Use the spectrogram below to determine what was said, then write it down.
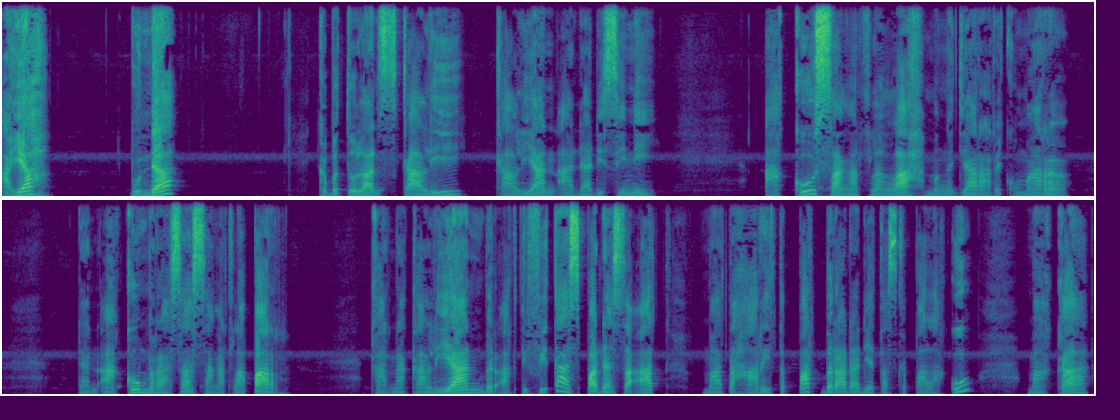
Ayah, Bunda, kebetulan sekali kalian ada di sini. Aku sangat lelah mengejar Hari Kumara, dan aku merasa sangat lapar karena kalian beraktivitas pada saat matahari tepat berada di atas kepalaku. Maka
